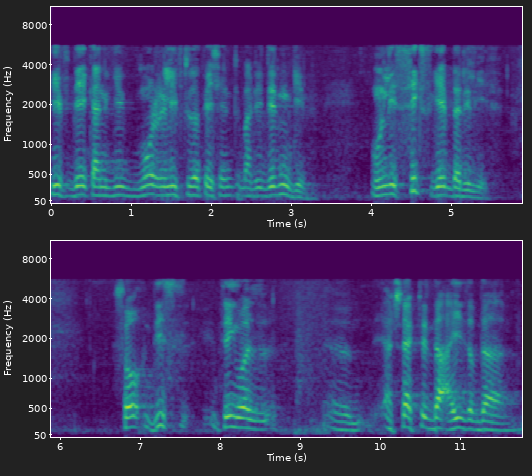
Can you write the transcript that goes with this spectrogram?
if they can give more relief to the patient, but it didn't give. Only six gave the relief. So this thing was um, attracted the eyes of the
